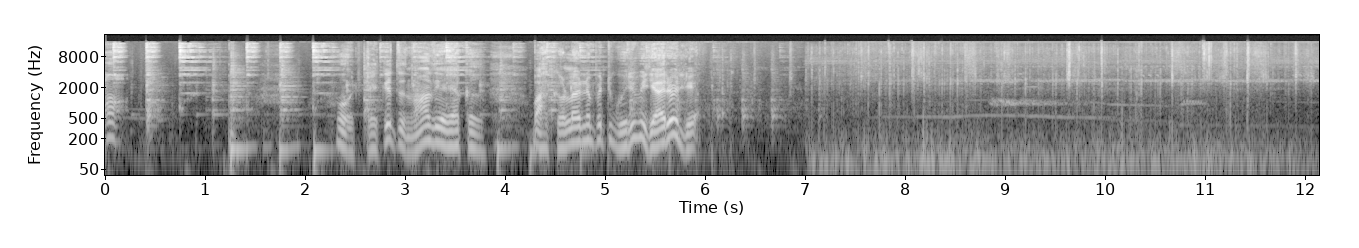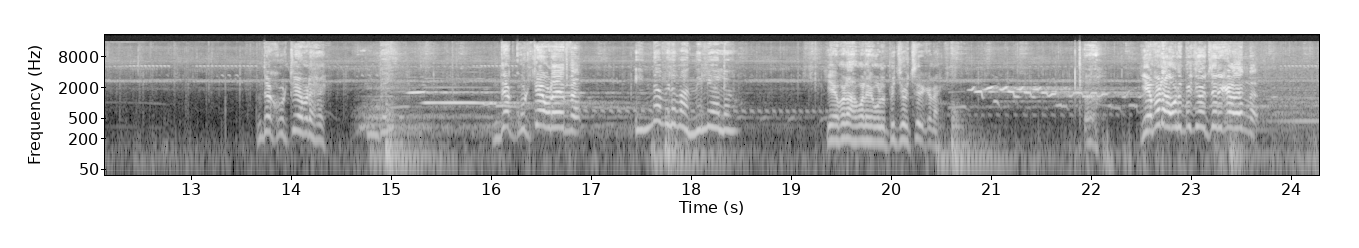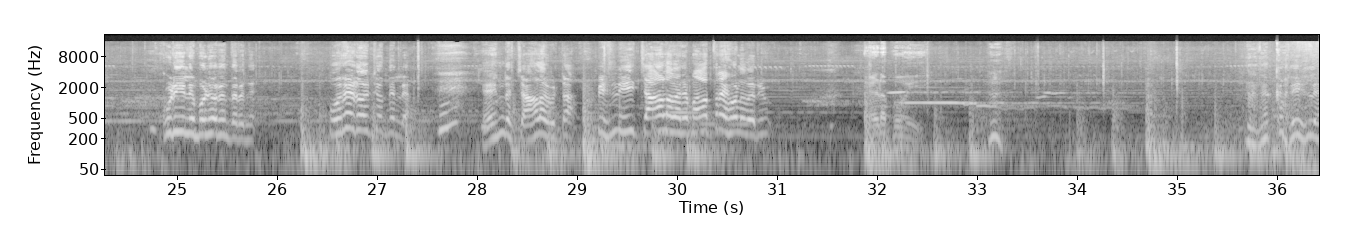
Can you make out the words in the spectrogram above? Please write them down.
ആ. ഒറ്റയ്ക്ക് തിന്നാ മതി അയാൾക്ക് ബാക്കിയുള്ളതിനെ പറ്റി ഒരു വിചാരമില്ല എന്റെ കുട്ടി എവിടെ എന്റെ കുട്ടി എവിടെയെന്ന് ഇന്ന് അവൾ വന്നില്ലല്ലോ. എവിടെ അവളെ ഒളിപ്പിച്ചു വെച്ചിരിക്കണേ? എവിടെ ഒളിപ്പിച്ചു വെച്ചിരിക്കണെന്ന് കുടിയിൽ മുഴുവനും തെരഞ്ഞ് ഒരിടവും ചെന്നില്ല. എന്റെ ചാള വിട്ട പിന്നെ ഈ ചാള വരെ മാത്രമേ അവൾ വരൂ. എവിടെ പോയി? നിനക്കറിയില്ല?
